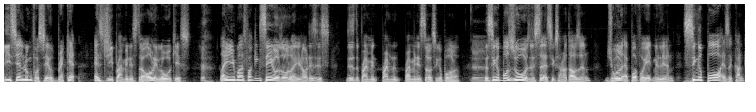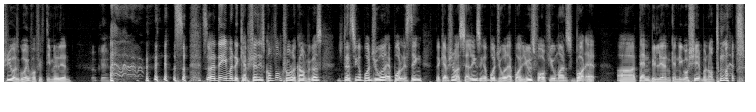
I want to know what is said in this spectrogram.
Lee Hsien Loong for sale, bracket, SG Prime Minister, all in lowercase. like, you must fucking say also, like, you know, this is this is the Prime Prime Prime Minister of Singapore. lah. Yeah, yeah, The Singapore Zoo was listed at 600,000, Jewel Airport for 8 million, Singapore as a country was going for 50 million. Okay. so, so I think even the caption is confirmed troll account because the Singapore Jewel Airport listing, the caption was selling Singapore Jewel Airport used for a few months, bought at uh 10 billion, can negotiate but not too much.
